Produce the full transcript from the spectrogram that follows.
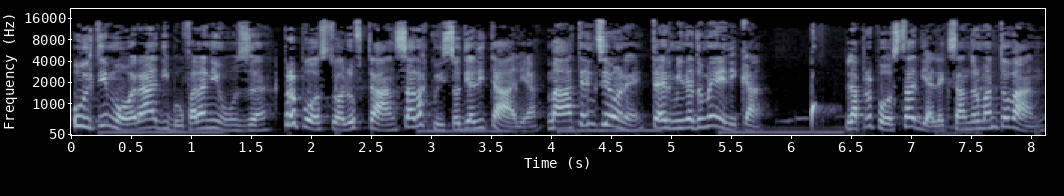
Ultima ora di Bufala News. Proposto a Lufthansa l'acquisto di Alitalia. Ma attenzione, termina domenica. La proposta di Alexandro Mantovan.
